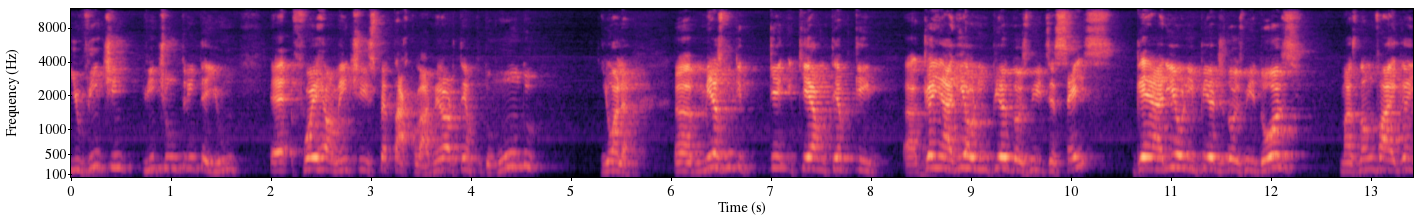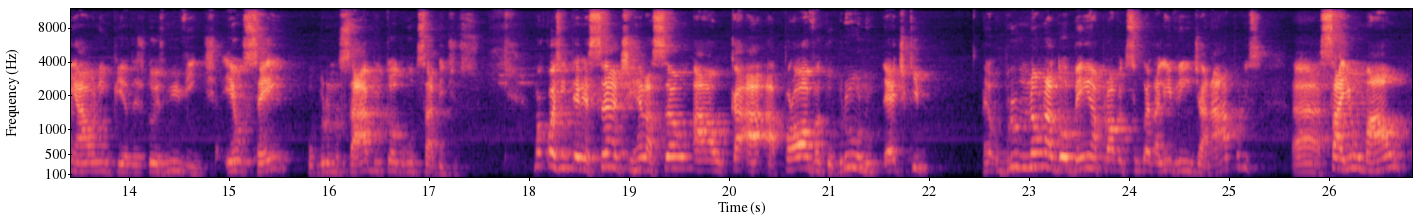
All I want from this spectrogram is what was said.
e o 21-31 é, foi realmente espetacular. Melhor tempo do mundo e olha, uh, mesmo que, que, que, é um tempo que uh, ganharia a Olimpíada de 2016, ganharia a Olimpíada de 2012, mas não vai ganhar a Olimpíada de 2020. Eu sei, o Bruno sabe, todo mundo sabe disso. Uma coisa interessante em relação à, prova do Bruno é de que é, o Bruno não nadou bem a prova de 50 livre em Indianápolis, uh, saiu mal,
